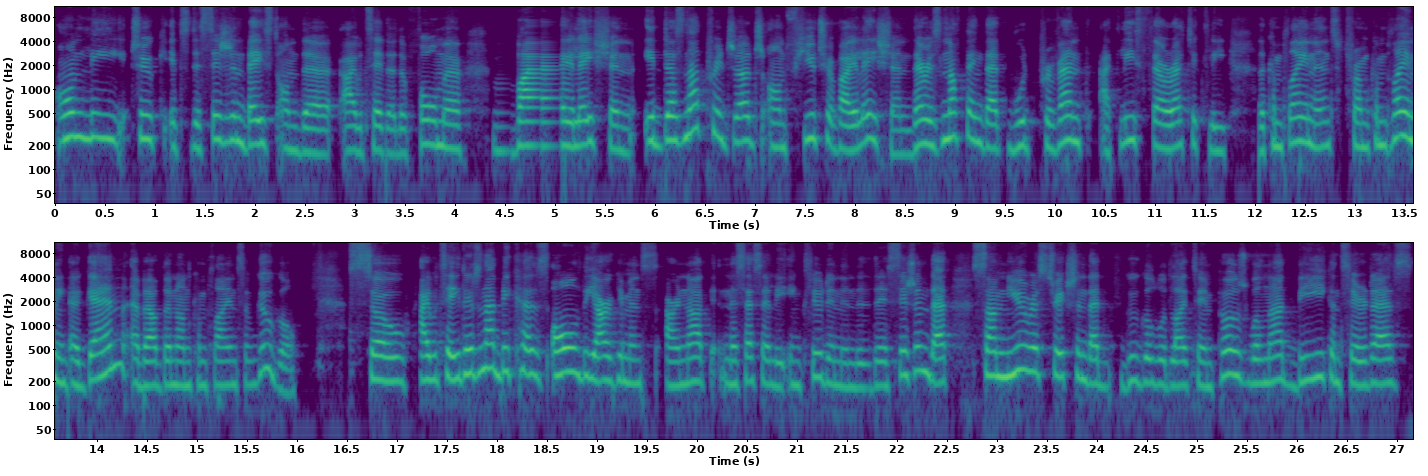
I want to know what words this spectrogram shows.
only took its decision based on the, I would say that the former violation, it does not prejudge on future violation. There is nothing that would prevent, at least theoretically, the complainants from complaining again about the non-compliance of Google. So I would say it is not because all the arguments are not necessarily included in the decision that some new restriction that Google would like to impose will not be considered as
